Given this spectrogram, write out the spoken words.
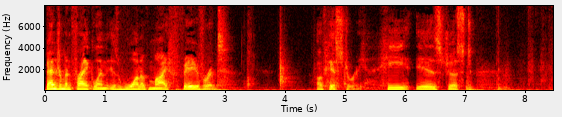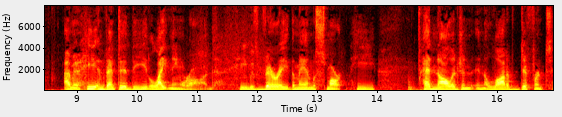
Benjamin Franklin is one of my favorite of history. He is just, I mean, he invented the lightning rod. He was very, the man was smart. He had knowledge in, in a lot of different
